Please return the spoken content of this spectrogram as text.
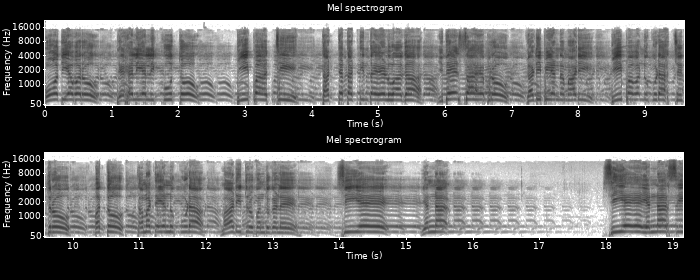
ಮೋದಿ ಅವರು ದೆಹಲಿಯಲ್ಲಿ ಕೂತು ದೀಪ ಹಚ್ಚಿ ತಟ್ಟೆ ತಟ್ಟಿಂತ ಹೇಳುವಾಗ, ಇದೇ ಸಾಹೇಬರು ಗಡಿಬಿಯನ್ನ ಮಾಡಿ ದೀಪವನ್ನು ಕೂಡ ಹಚ್ಚಿದ್ರು ಮತ್ತು ತಮಟೆಯನ್ನು ಕೂಡ ಮಾಡಿದ್ರು ಬಂಧುಗಳೇ. ಸಿ ಎ ಎನ್ನ C A N R C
